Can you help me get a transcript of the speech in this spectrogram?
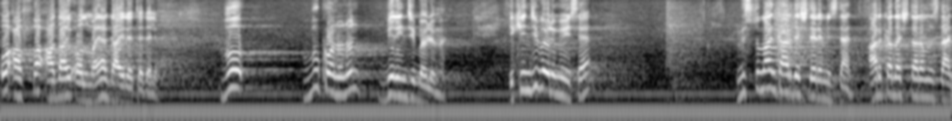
O affa aday olmaya gayret edelim. Bu bu konunun birinci bölümü. İkinci bölümü ise Müslüman kardeşlerimizden, arkadaşlarımızdan,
